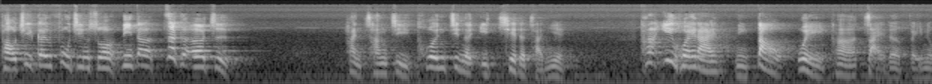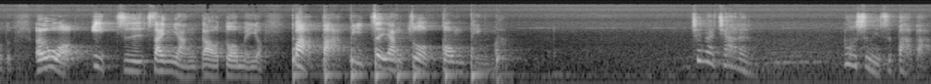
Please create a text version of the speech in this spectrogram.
跑去跟父亲说：“你的这个儿子和娼妓吞尽了一切的产业，他一回来，你倒为他宰了肥牛犊，而我一只山羊羔都没有。爸爸，你这样做公平吗？”亲爱家人，若是你是爸爸，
